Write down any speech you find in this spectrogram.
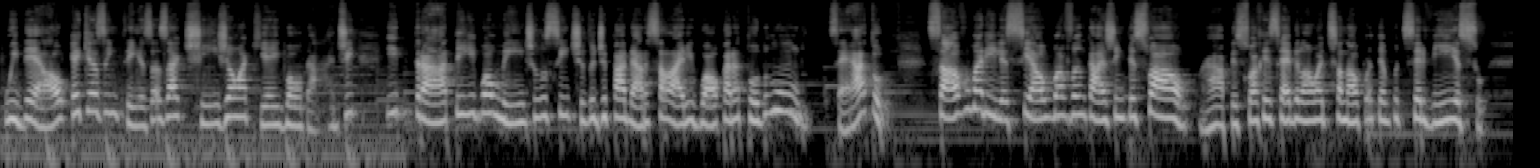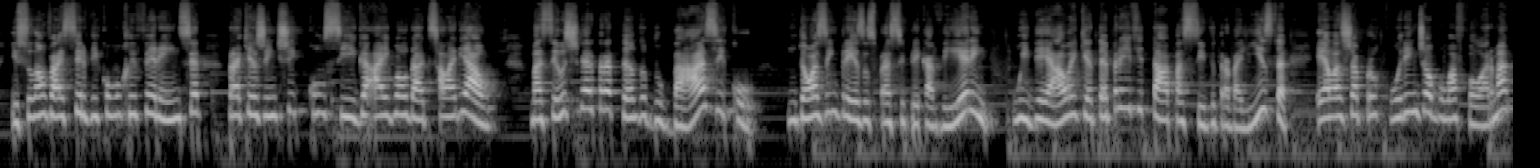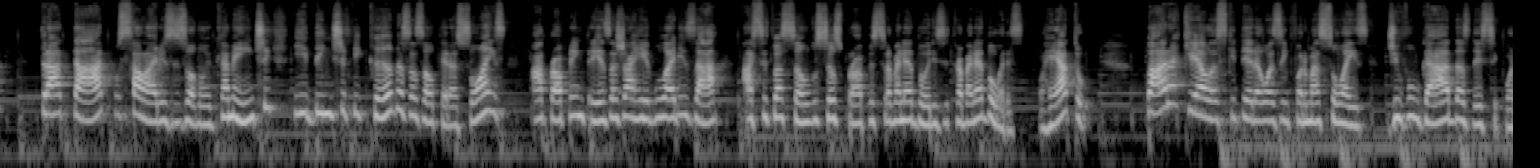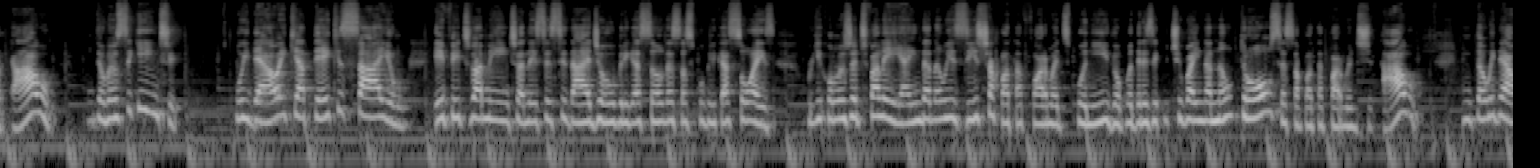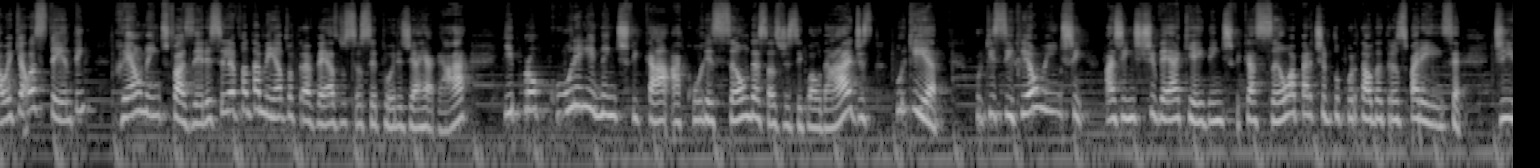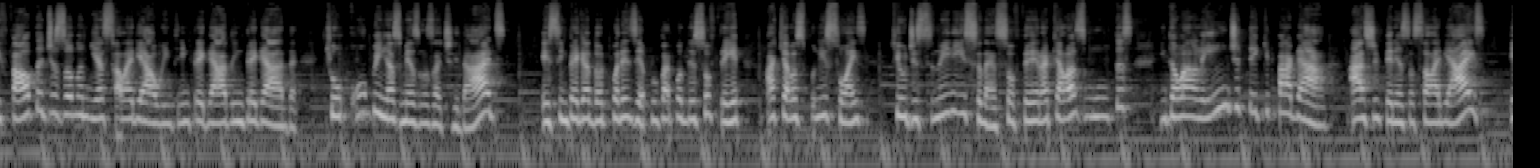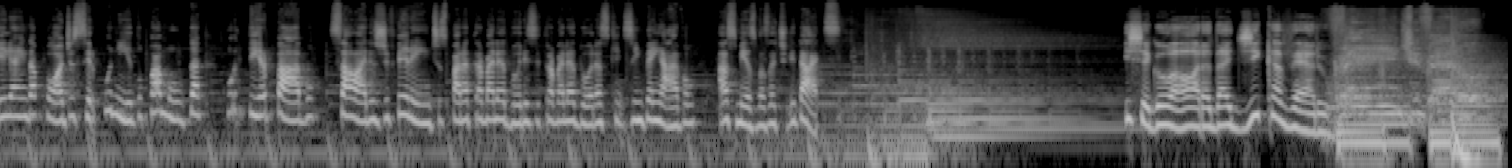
o ideal é que as empresas atinjam aqui a igualdade e tratem igualmente no sentido de pagar salário igual para todo mundo, certo? Salvo, Marília, se há uma vantagem pessoal. Né? A pessoa recebe lá um adicional por tempo de serviço. Isso não vai servir como referência para que a gente consiga a igualdade salarial. Mas se eu estiver tratando do básico, então, as empresas, para se precaverem, o ideal é que, até para evitar passivo trabalhista, elas já procurem, de alguma forma, tratar os salários isonomicamente e, identificando essas alterações, a própria empresa já regularizar a situação dos seus próprios trabalhadores e trabalhadoras, correto? Para aquelas que terão as informações divulgadas nesse portal, então é o seguinte: o ideal é que até que saiam efetivamente a necessidade ou obrigação dessas publicações, porque como eu já te falei, ainda não existe a plataforma disponível, o Poder Executivo ainda não trouxe essa plataforma digital. Então, o ideal é que elas tentem realmente fazer esse levantamento através dos seus setores de RH e procurem identificar a correção dessas desigualdades, por quê? Porque se realmente a gente tiver aqui a identificação a partir do portal da transparência de falta de isonomia salarial entre empregado e empregada que ocupem as mesmas atividades, esse empregador, por exemplo, vai poder sofrer aquelas punições que eu disse no início, né? Sofrer aquelas multas. Então, além de ter que pagar as diferenças salariais, ele ainda pode ser punido com a multa por ter pago salários diferentes para trabalhadores e trabalhadoras que desempenhavam as mesmas atividades. E chegou a hora da Dica Vero. Vem de Vero.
